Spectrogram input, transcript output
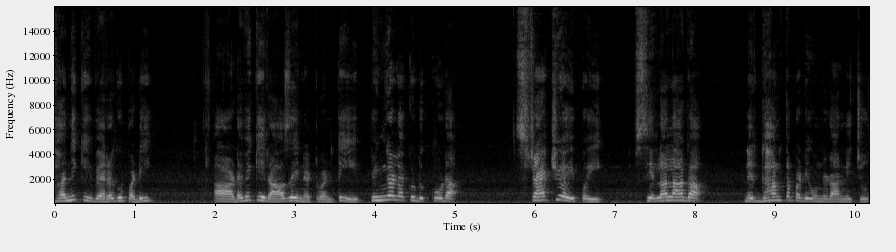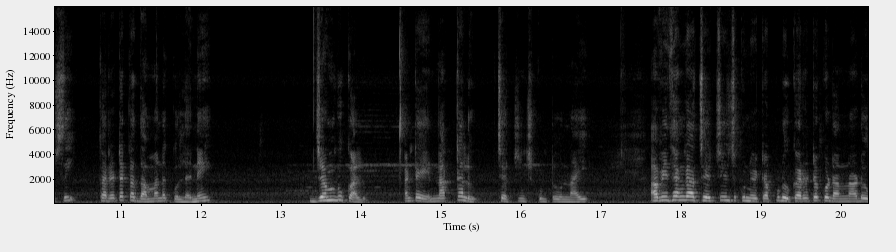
ధ్వనికి వెరగుపడి ఆ అడవికి రాజైనటువంటి పింగళకుడు కూడా స్టాచ్యూ అయిపోయి శిలలాగా నిర్ఘాంతపడి ఉండడాన్ని చూసి కరటక దమనకులనే జంబుకలు అంటే నక్కలు చర్చించుకుంటూ ఉన్నాయి. ఆ విధంగా చర్చించుకునేటప్పుడు కరటకుడు అన్నాడు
